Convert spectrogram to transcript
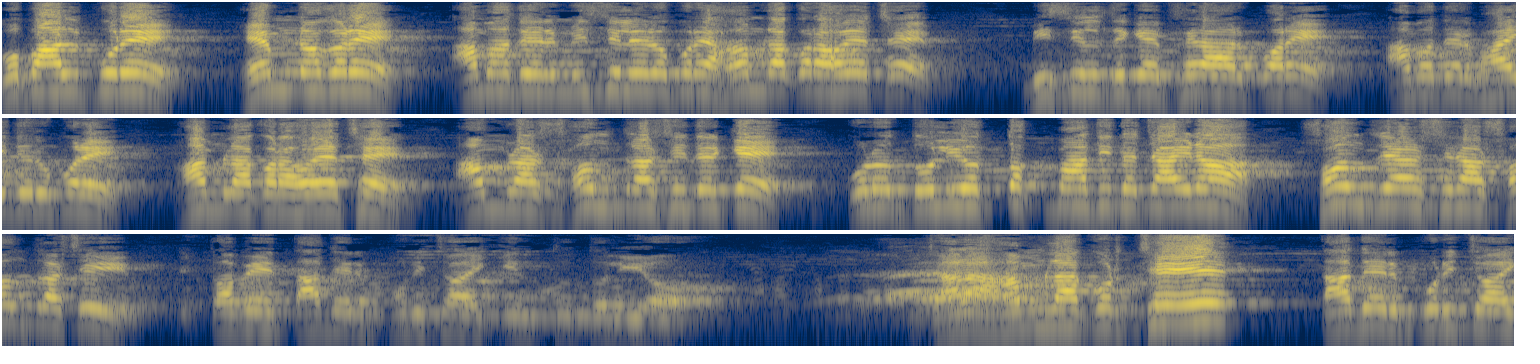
গোপালপুরে, হেমনগরে আমাদের মিছিলের উপরে হামলা করা হয়েছে। মিছিল থেকে ফেরার পরে আমাদের ভাইদের উপরে হামলা করা হয়েছে। আমরা সন্ত্রাসীদেরকে কোন দলীয় তকমা দিতে চাই না। সন্ত্রাসীরা সন্ত্রাসী, তবে তাদের পরিচয় কিন্তু দলীয়। যারা হামলা করছে, তাদের পরিচয়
